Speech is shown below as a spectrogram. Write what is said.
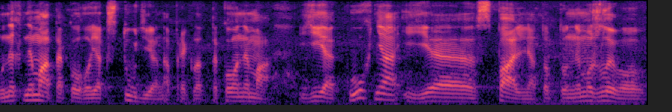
у них нема такого, як студія, наприклад. Такого нема. Є кухня і є спальня. Тобто неможливо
